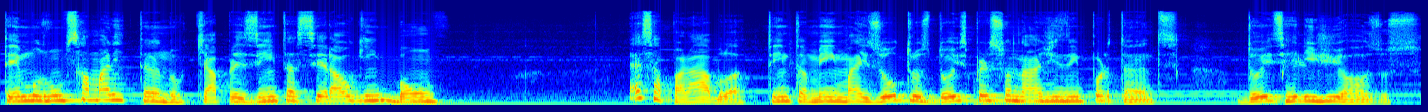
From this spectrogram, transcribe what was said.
temos um samaritano que apresenta ser alguém bom. Essa parábola tem também mais outros dois personagens importantes, dois religiosos.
